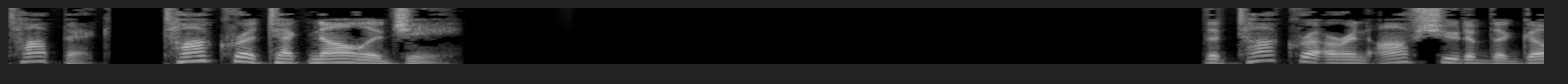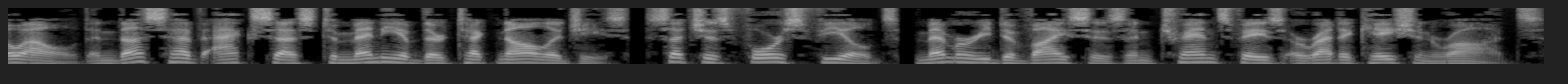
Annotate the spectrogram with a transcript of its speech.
Tok'ra technology The Tok'ra are an offshoot of the Goa'uld and thus have access to many of their technologies, such as force fields, memory devices and transphase eradication rods.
